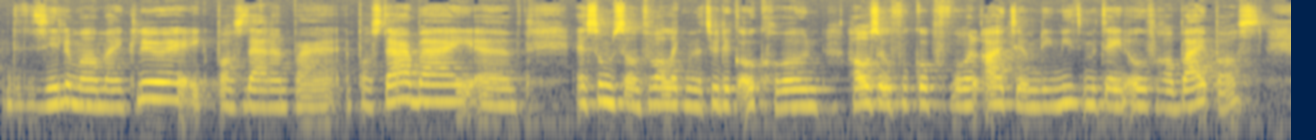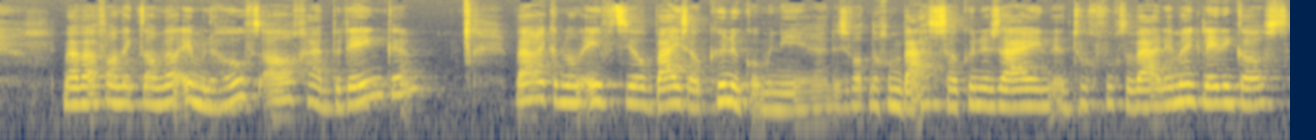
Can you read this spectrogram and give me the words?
dit is helemaal mijn kleur. Ik pas daar een paar, pas daarbij. Um, en soms dan val ik natuurlijk ook gewoon hals over kop voor een item die niet meteen overal bij past. Maar waarvan ik dan wel in mijn hoofd al ga bedenken waar ik hem dan eventueel bij zou kunnen combineren. Dus wat nog een basis zou kunnen zijn, een toegevoegde waarde in mijn kledingkast.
